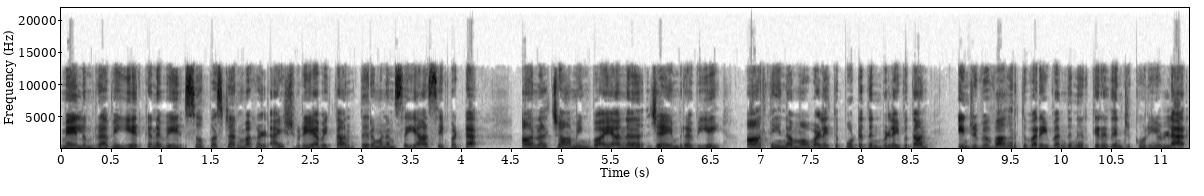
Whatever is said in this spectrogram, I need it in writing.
மேலும் ரவி ஏற்கனவே சூப்பர் ஸ்டார் மகள் ஐஸ்வர்யாவை தான் திருமணம் செய்ய ஆசைப்பட்டார். ஆனால் சாமிங் பாயான ஜெயம் ரவியை ஆர்த்தியின் அம்மா வளைத்து போட்டதன் விளைவுதான் இன்று விவாகரத்து வரை வந்து நிற்கிறது என்று கூறியுள்ளார்.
